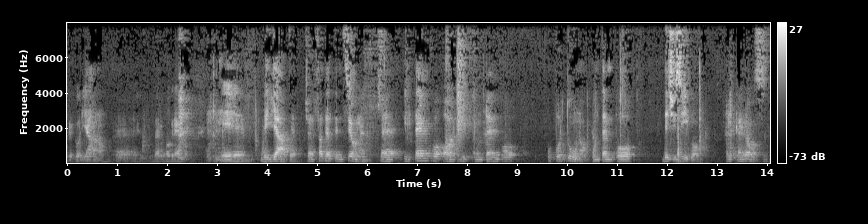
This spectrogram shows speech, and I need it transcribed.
gregoriano, eh, il verbo greco, e vegliate, cioè fate attenzione, cioè il tempo oggi è un tempo opportuno, è un tempo decisivo, è il kairos.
